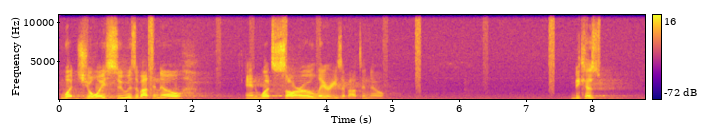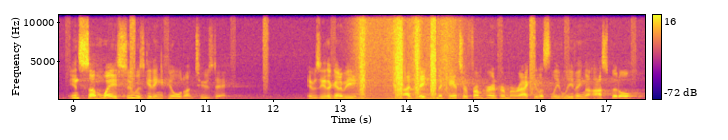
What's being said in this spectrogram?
what joy Sue is about to know and what sorrow Larry's about to know. Because in some way, Sue was getting healed on Tuesday. It was either going to be God taking the cancer from her and her miraculously leaving the hospital,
